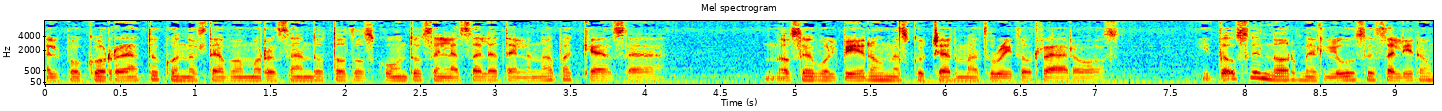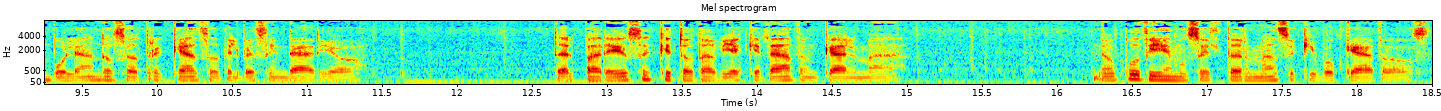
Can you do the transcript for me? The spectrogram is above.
Al poco rato, cuando estábamos rezando todos juntos en la sala de la nueva casa, no se volvieron a escuchar más ruidos raros, y dos enormes luces salieron volando hacia otra casa del vecindario. Tal parece que todavía quedado en calma. No podíamos estar más equivocados.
